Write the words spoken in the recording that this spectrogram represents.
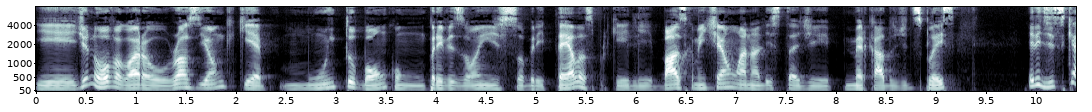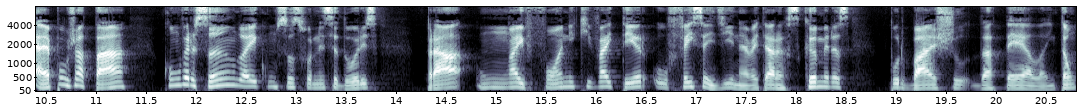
E, de novo, agora o Ross Young, que é muito bom com previsões sobre telas, porque ele basicamente é um analista de mercado de displays, ele disse que a Apple já está conversando aí com seus fornecedores para um iPhone que vai ter o Face ID, né? Vai ter as câmeras por baixo da tela. Então,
